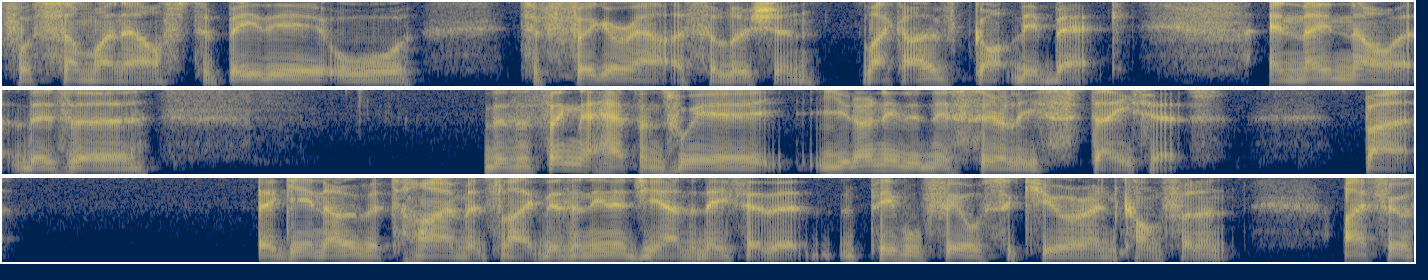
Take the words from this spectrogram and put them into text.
for someone else to be there or to figure out a solution. Like I've got their back, and they know it. There's a there's a thing that happens where you don't need to necessarily state it, but again over time it's like there's an energy underneath it that people feel secure and confident. I feel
